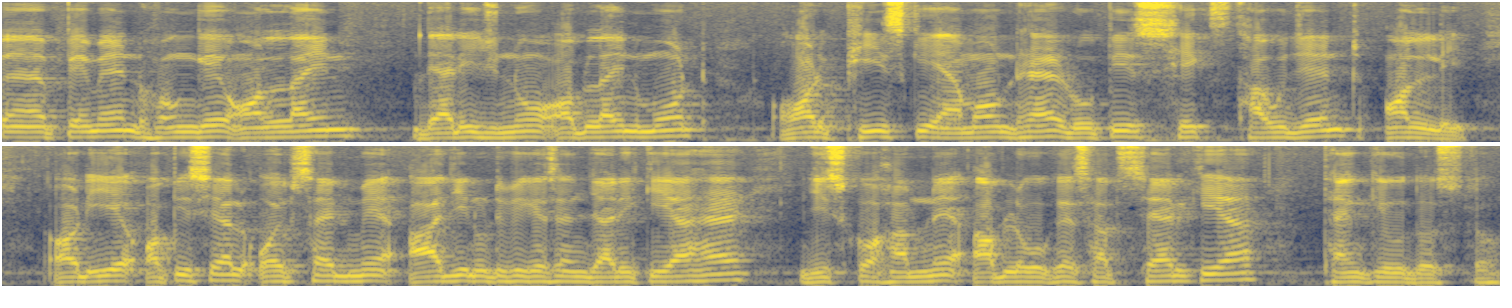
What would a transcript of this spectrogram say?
payment होंगे online there is no offline mode. और फ़ीस की अमाउंट है रुपीज़ सिक्स थाउज़ेंड ओनली और ये ऑफिशियल वेबसाइट में आज ही नोटिफिकेशन जारी किया है, जिसको हमने आप लोगों के साथ शेयर किया। थैंक यू दोस्तों।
